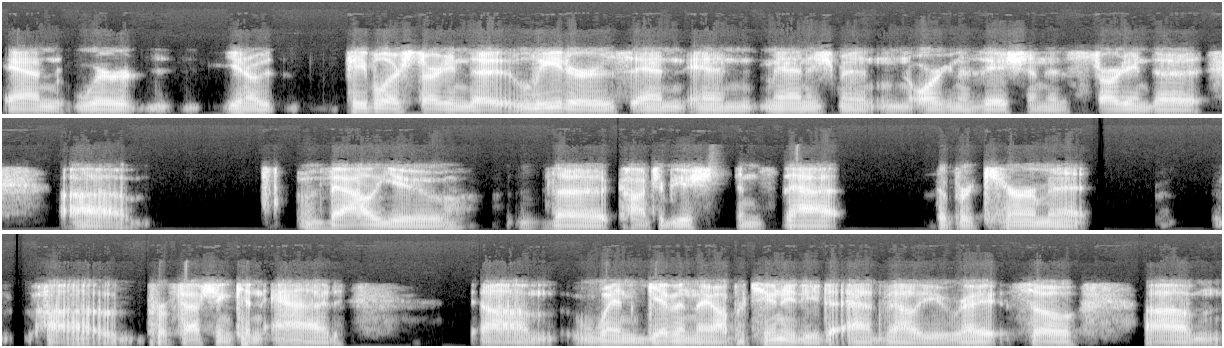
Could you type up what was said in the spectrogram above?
and we're you know people are starting to leaders and and management and organization is starting to uh, value the contributions that the procurement uh, profession can add um, when given the opportunity to add value, right? So, um,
